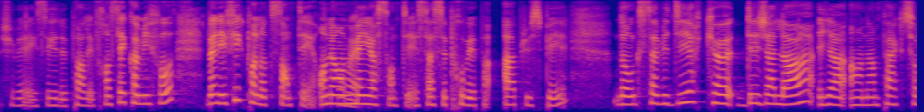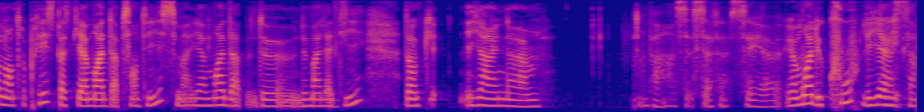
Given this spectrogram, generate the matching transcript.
Je vais essayer de parler français comme il faut. Bénéfique pour notre santé. On est en Ouais. meilleure santé. Ça, c'est prouvé par A plus B. Donc, ça veut dire que déjà là, il y a un impact sur l'entreprise parce qu'il y a moins d'absentisme, il y a moins de, de maladies. Donc, il y a une... euh, ben, c'est, c'est, c'est, euh, il y a moins de coûts liés Oui. à ça.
